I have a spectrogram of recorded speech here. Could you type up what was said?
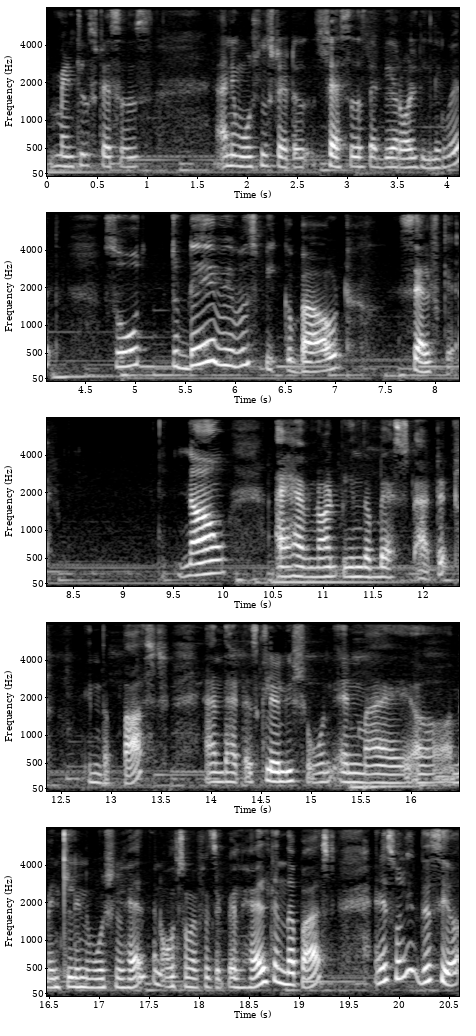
mental stresses and emotional stresses that we are all dealing with. So, today we will speak about self care. Now, I have not been the best at it in the past, and that has clearly shown in my uh, mental and emotional health and also my physical health in the past. And it's only this year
